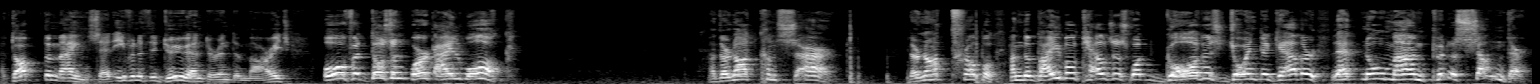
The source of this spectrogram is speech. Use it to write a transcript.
adopt the mindset, even if they do enter into marriage, oh, if it doesn't work, I'll walk. And they're not concerned. They're not troubled. And the Bible tells us what God has joined together, let no man put asunder.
